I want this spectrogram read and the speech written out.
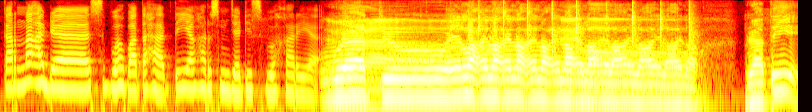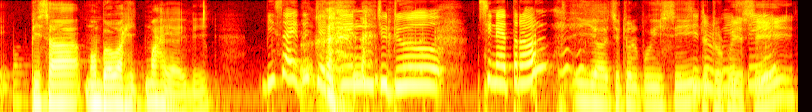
karena ada sebuah patah hati yang harus menjadi sebuah karya. Waduh, elok elok elok elok elok elok elok elok elok elok. Berarti bisa membawa hikmah ya ini. Bisa itu jadiin judul sinetron. Iya, judul puisi. Judul judul puisi.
